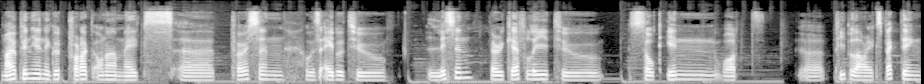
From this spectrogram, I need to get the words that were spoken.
In my opinion, a good product owner makes a person who is able to listen very carefully, to soak in what uh, people are expecting,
